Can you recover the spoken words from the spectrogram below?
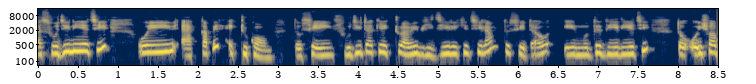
আর সুজি নিয়েছি ওই এক কাপের একটু কম। তো সেই সুজিটাকে একটু আমি ভিজিয়ে রেখেছিলাম তো সেটাও এর মধ্যে দিয়ে দিয়েছি। তো ওই সব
